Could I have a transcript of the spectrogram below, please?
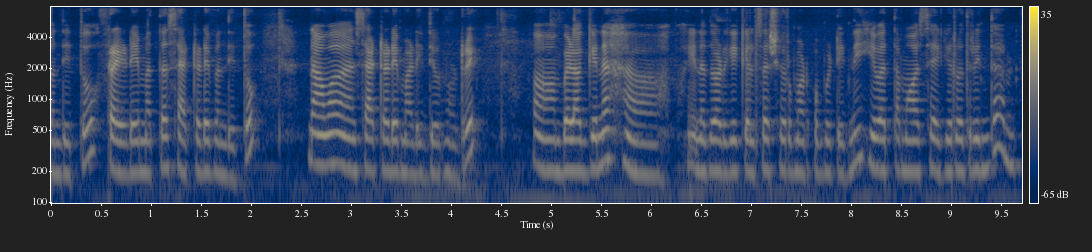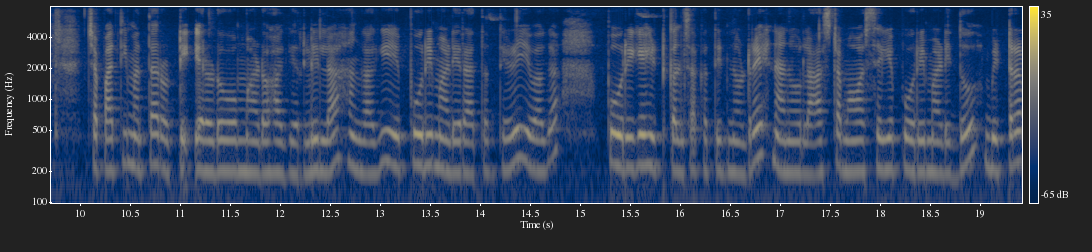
ಬಂದಿತ್ತು. ಫ್ರೈಡೇ ಮತ್ತು ಸ್ಯಾಟರ್ಡೇ ಬಂದಿತ್ತು. ನಾವು ಸ್ಯಾಟರ್ಡೇ ಮಾಡಿದ್ದೆವು ನೋಡ್ರಿ. ಬೆಳಗ್ಗೆನ ಏನದು ಅಡುಗೆ ಕೆಲಸ ಶುರು ಮಾಡ್ಕೊಂಡ್ಬಿಟ್ಟಿದ್ನಿ. ಇವತ್ತು ಅಮಾವಾಸ್ಯೆ ಆಗಿರೋದ್ರಿಂದ ಚಪಾತಿ ಮತ್ತು ರೊಟ್ಟಿ ಎರಡೂ ಮಾಡೋ ಹಾಗಿರಲಿಲ್ಲ. ಹಾಗಾಗಿ ಪೂರಿ ಮಾಡಿರಾತಂತೇಳಿ ಇವಾಗ ಪೂರಿಗೆ ಹಿಟ್ಟು ಕಲ್ಸಕತ್ತಿದ್ದು ನೋಡ್ರಿ. ನಾನು ಲಾಸ್ಟ್ ಅಮಾವಾಸ್ಯೆಗೆ ಪೂರಿ ಮಾಡಿದ್ದು. ಬಿಟ್ಟರೆ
